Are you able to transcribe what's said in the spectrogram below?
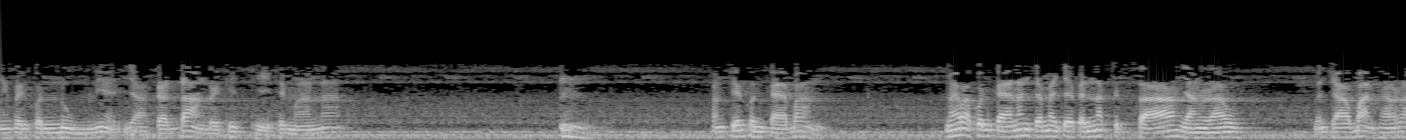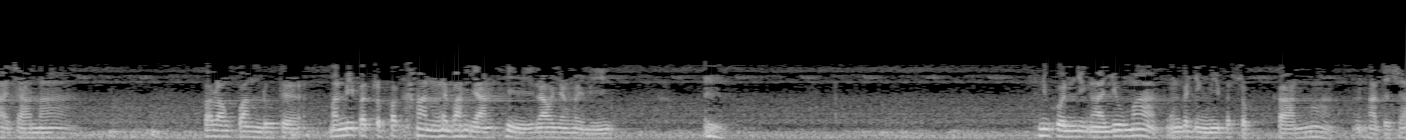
ยังเป็นคนหนุ่มเนี่ย อย่ากระด้างโดยทิฏฐิที่มานะฟังเสียงคนแก่บ้าง แม้ว่าคนแก่นั้นจะไม่ใช่เป็นนักศึกษาอย่างเรา เป็นชาวบ้านชาวไร่ชาวนาก็ลองฟังดูเถอะ มันมีประสบการณ์อะไรบางอย่างที่เรายังไม่มี นี่คนยิ่งอายุมาก มันก็ยิ่งมีประสบการณ์มาก มันอาจจะใช้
